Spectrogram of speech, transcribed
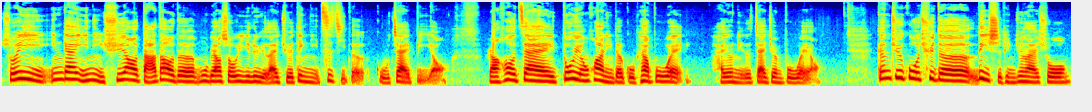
所以应该以你需要达到的目标收益率来决定你自己的股债比哦。然后再多元化你的股票部位，还有你的债券部位哦。根据过去的历史平均来说，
